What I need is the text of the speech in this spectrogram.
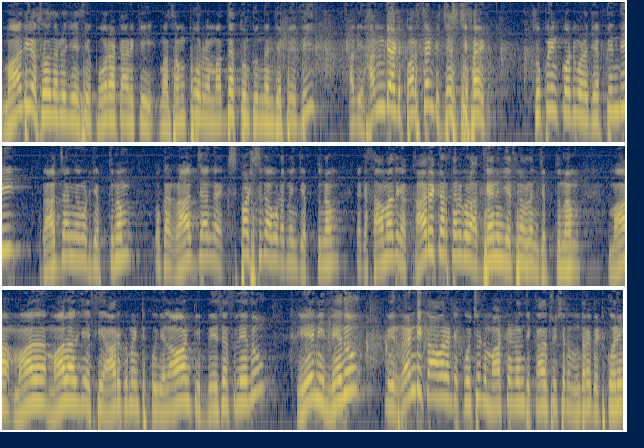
మాదిగ సోదరులు చేసే పోరాటానికి మా సంపూర్ణ మద్దతు ఉంటుందని చెప్పేసి అది హండ్రెడ్ పర్సెంట్ జస్టిఫైడ్. సుప్రీంకోర్టు కూడా చెప్పింది. రాజ్యాంగం కూడా చెప్తున్నాం. ఒక రాజ్యాంగ ఎక్స్పర్ట్స్గా కూడా మేము చెప్తున్నాం. లేక సామాజిక కార్యకర్తలు కూడా అధ్యయనం చేసిన వాళ్ళని చెప్తున్నాం. మా మాలాలు చేసే ఆర్గ్యుమెంట్కు ఎలాంటి బేసెస్ లేదు ఏమీ లేదు. మీరు రండి కావాలంటే కూర్చొని మాట్లాడడానికి కాన్స్టిట్యూషన్ ముందర పెట్టుకొని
